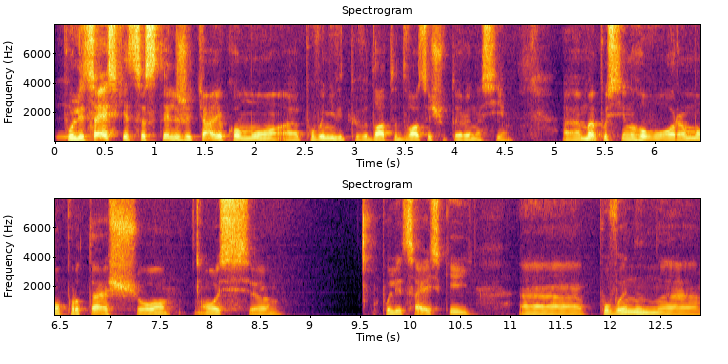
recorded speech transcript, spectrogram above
і Поліцейський це стиль життя, якому е, повинні відповідати 24 на 7. Е, Ми постійно говоримо про те, що ось е, поліцейський е, повинен е,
